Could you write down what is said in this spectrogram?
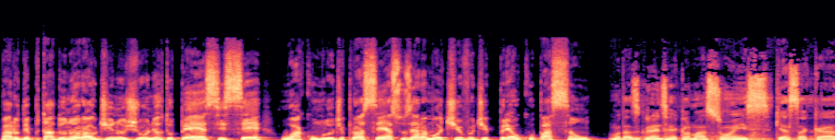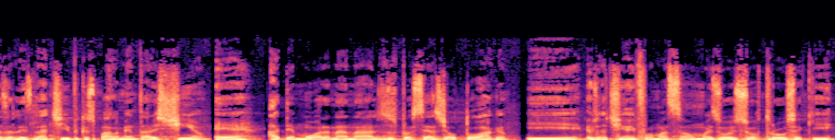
Para o deputado Noraldino Júnior, do PSC, o acúmulo de processos era motivo de preocupação. Uma das grandes reclamações que essa essa casa legislativa que os parlamentares tinham é a demora na análise dos processos de outorga. E eu já tinha a informação, mas hoje o senhor trouxe aqui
